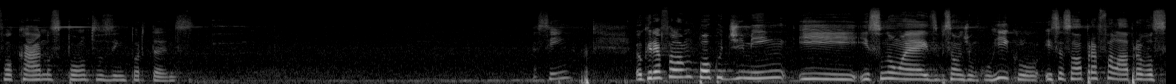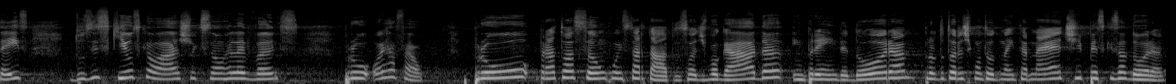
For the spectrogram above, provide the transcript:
focar nos pontos importantes. Assim? Eu queria falar um pouco de mim, e isso não é exibição de um currículo, isso é só para falar para vocês dos skills que eu acho que são relevantes para o... Oi, Rafael. Para atuação com startups. Eu sou advogada, empreendedora, produtora de conteúdo na internet e pesquisadora.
